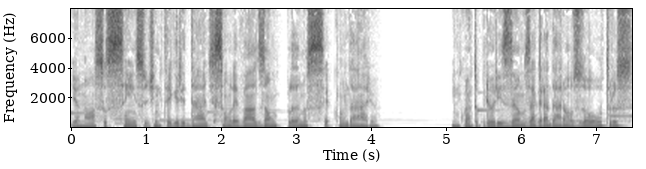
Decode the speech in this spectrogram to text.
e o nosso senso de integridade são levados a um plano secundário, enquanto priorizamos agradar aos outros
